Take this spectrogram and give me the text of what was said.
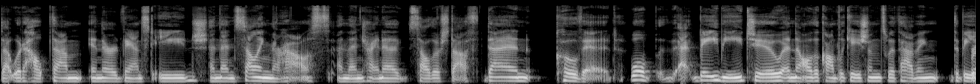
that would help them in their advanced age and then selling their house and then trying to sell their stuff. Then COVID. Well, baby too, and all the complications with having the baby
